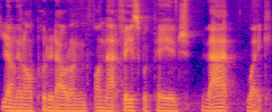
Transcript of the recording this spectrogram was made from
Yeah. and then I'll put it out on on that Facebook page. That like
